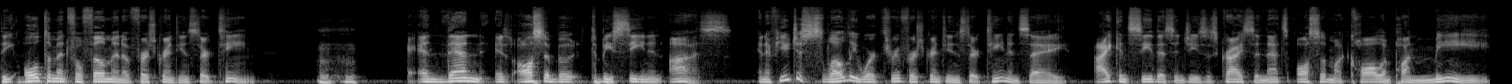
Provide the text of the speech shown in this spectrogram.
the mm-hmm. ultimate fulfillment of 1 Corinthians 13. Mm-hmm. And then it's also bo- to be seen in us. And if you just slowly work through 1 Corinthians 13 and say, I can see this in Jesus Christ, and that's also my call upon me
